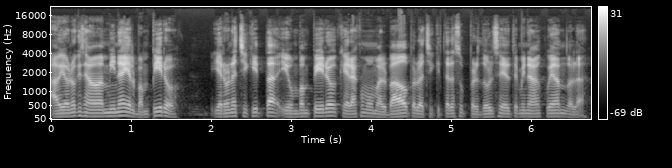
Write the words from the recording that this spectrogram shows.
Había uno que se llamaba Mina y el vampiro. Y era una chiquita y un vampiro que era como malvado, pero la chiquita era súper dulce y él terminaba cuidándola.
